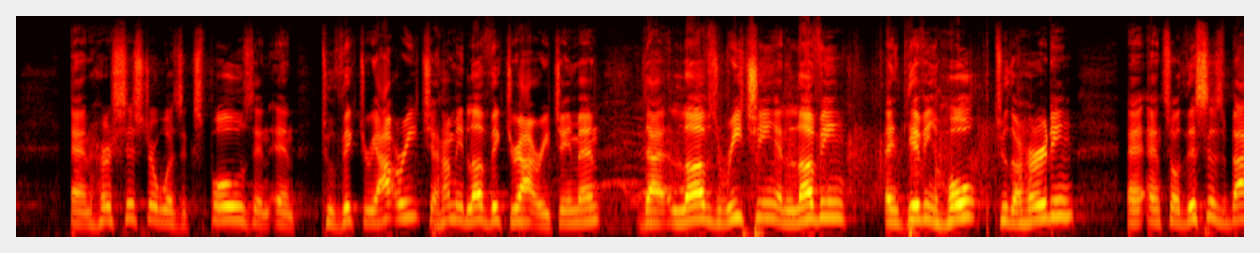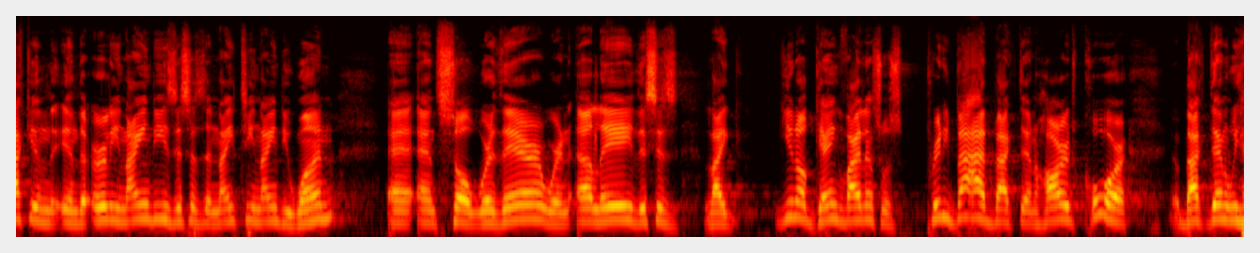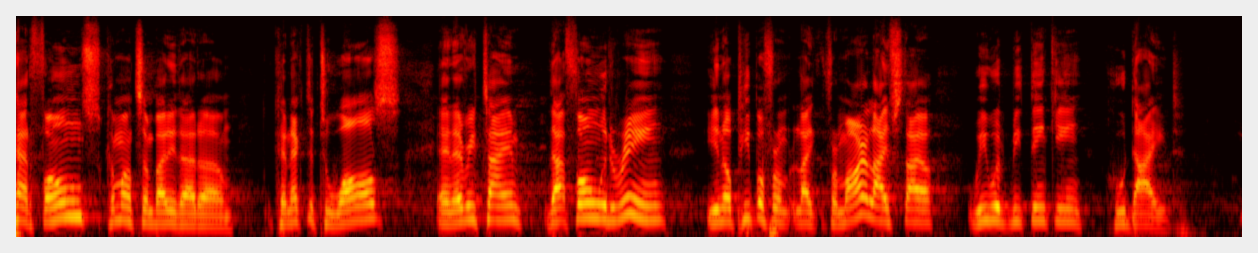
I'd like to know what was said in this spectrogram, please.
and her sister was exposed and and to Victory Outreach. And how many love Victory Outreach? Amen. That loves reaching and loving and giving hope to the hurting. And, and, so this is back in the, in the early 90s. This is in 1991. And, and so we're there, we're in LA. This is like, you know, gang violence was pretty bad back then, hardcore. Back then we had phones. Come on, somebody that um, connected to walls. And every time that phone would ring, you know, people from like from our lifestyle, we would be thinking, who died?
